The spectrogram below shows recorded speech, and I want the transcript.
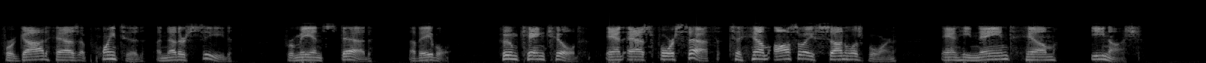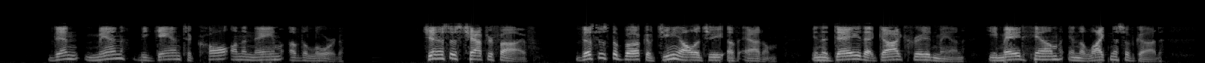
For God has appointed another seed for me instead of Abel, whom Cain killed. And as for Seth, to him also a son was born, and he named him Enosh. Then men began to call on the name of the Lord. Genesis chapter 5. This is the book of genealogy of Adam. In the day that God created man, he made him in the likeness of God.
